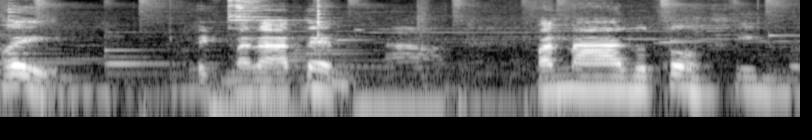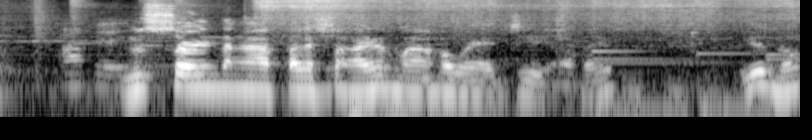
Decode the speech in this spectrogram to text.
Okay, tikman natin. Panalo to. Lucerne na nga pala siya ngayon mga ka-wedgie. Okay? Yun, no?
